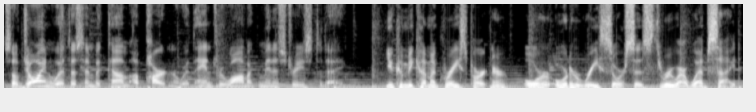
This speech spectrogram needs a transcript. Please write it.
So join with us and become a partner with Andrew Wommack Ministries today. You can become a Grace Partner or order resources through our website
